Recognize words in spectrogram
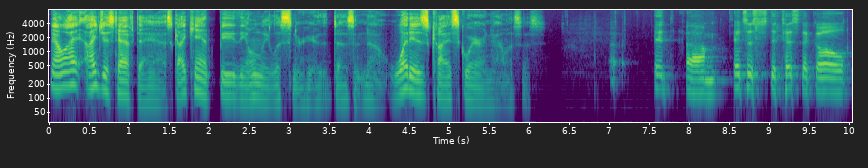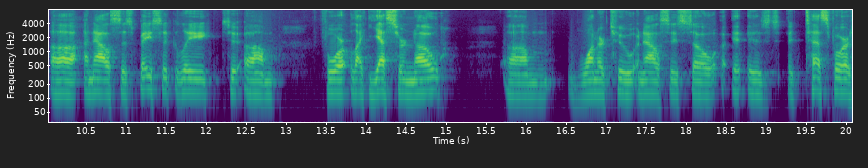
Now, I, I just have to ask. I can't be the only listener here that doesn't know. What is chi square analysis? It, um, it's a statistical uh, analysis basically to, um, for like yes or no, um, one or two analyses. So it is it tests for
